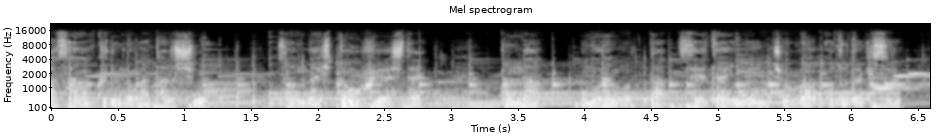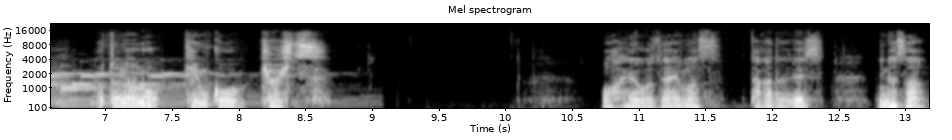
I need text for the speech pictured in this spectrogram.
朝が来るのが楽しみ。そんな人を増やしたい。こんな思いを持った生体院の院長がお届けする。大人の健康教室。おはようございます。高田です。皆さん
